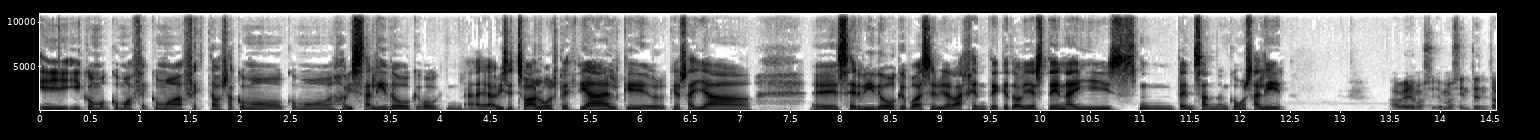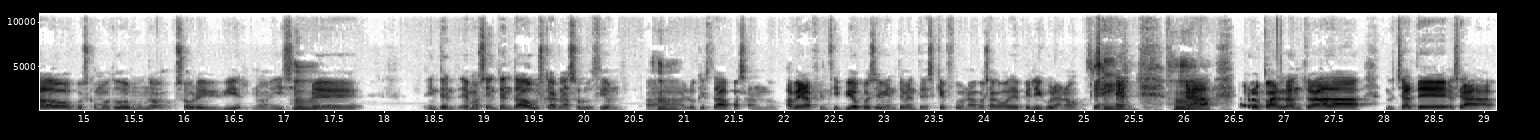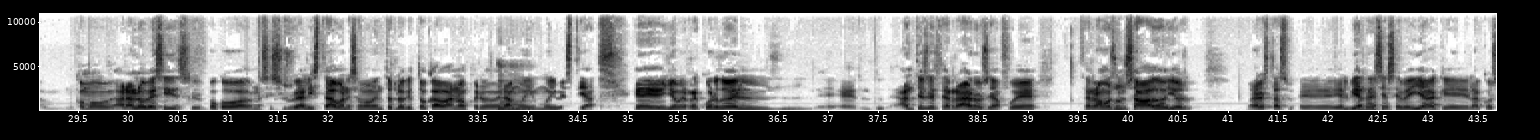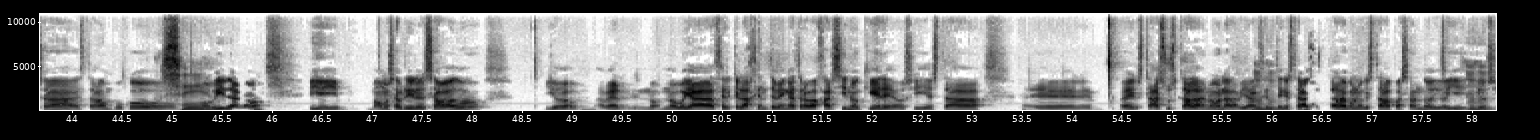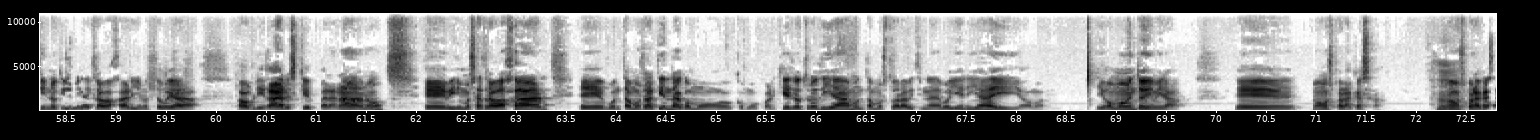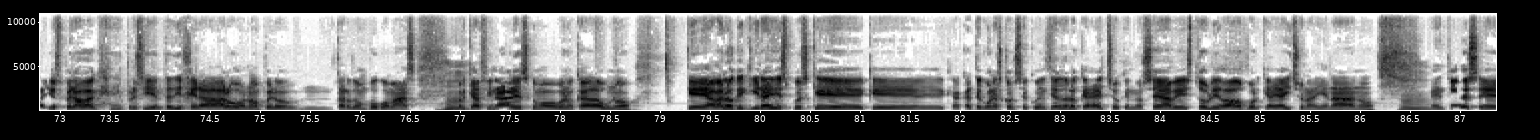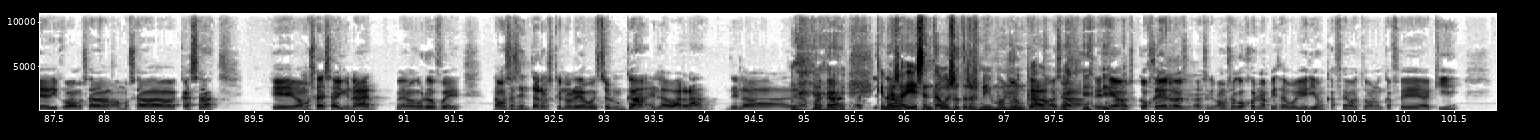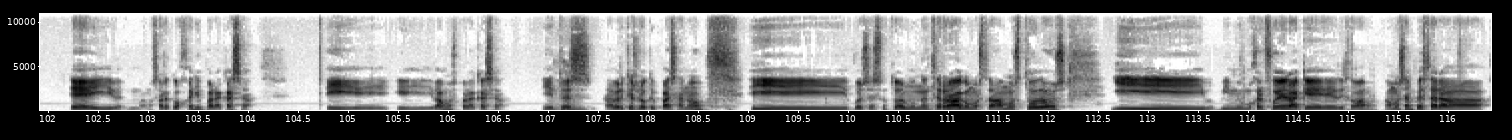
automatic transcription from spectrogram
¿Y, cómo, cómo, afecta? O sea, ¿cómo, cómo habéis salido? O, ¿Habéis hecho algo especial que, os haya eh, servido o que pueda servir a la gente que todavía estén ahí pensando en cómo salir? A ver, hemos, intentado, pues como todo el mundo, sobrevivir, ¿no? Y siempre mm. hemos intentado buscar una solución a hmm. lo que estaba pasando. A ver, al principio, pues evidentemente es que fue una cosa como de película, ¿no? O sea, hmm. la ropa en la entrada, duchate, o sea, como ahora lo ves y es un poco, no sé si es realista o en ese momento es lo que tocaba, ¿no? Pero era muy, hmm. muy bestia. Eh, yo me recuerdo el, antes de cerrar, o sea, fue, cerramos un sábado, yo, bueno, estás, eh, el viernes ya se veía que la cosa estaba un poco movida, ¿no? Y vamos a abrir el sábado, yo, a ver, no, no, voy a hacer que la gente venga a trabajar si no quiere o si está, eh, está asustada, ¿no? Había gente que estaba asustada con lo que estaba pasando y, oye, yo si no quieres venir a trabajar, yo no te voy a, obligar, es que para nada, ¿no? Eh, vinimos a trabajar, eh, montamos la tienda como, como, cualquier otro día, montamos toda la vitrina de bollería y llegó un momento y mira, vamos para casa. Nos vamos hmm. para casa. Yo esperaba que el presidente dijera algo, ¿no? Pero mm, tardó un poco más, hmm. porque al final es como, bueno, cada uno que haga lo que quiera y después que, que, acate con las consecuencias de lo que ha hecho, que no se ha visto obligado porque haya dicho nadie nada, ¿no? Hmm. Entonces eh, dijo, vamos a, vamos a casa, eh, vamos a desayunar, me acuerdo fue, vamos a sentarnos que no lo habíamos hecho nunca en la barra de la, de la que no os habéis sentado vosotros mismos nunca, nunca ¿no? O sea, decíamos, coger vamos a coger una pieza de bollería, un café, vamos a tomar un café aquí eh, y vamos a recoger y para casa. Y, vamos para casa. Y entonces, a ver qué es lo que pasa, ¿no? Y pues eso, todo el mundo encerrado, como estábamos todos. Y, mi mujer fue la que dijo, vamos a empezar a,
